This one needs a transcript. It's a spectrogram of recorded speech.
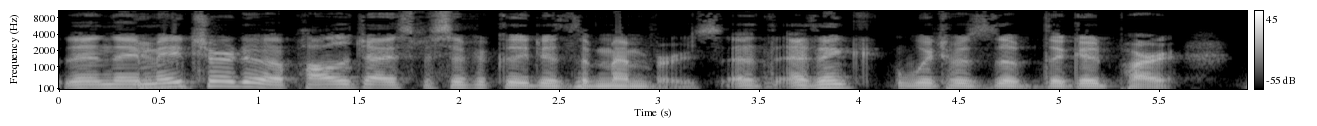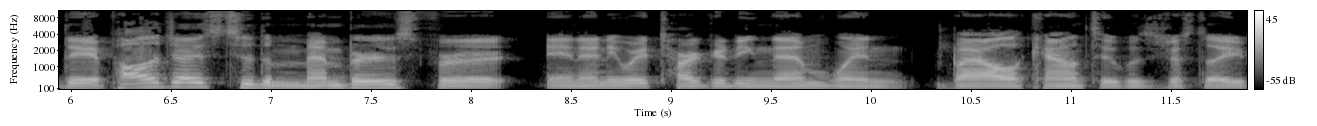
Then they Yeah. made sure to apologize specifically to the members. I, I think, which was the the good part. They apologized to the members for in any way targeting them when, by all accounts, it was just a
